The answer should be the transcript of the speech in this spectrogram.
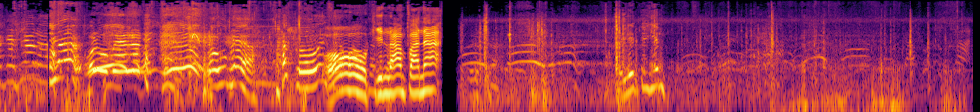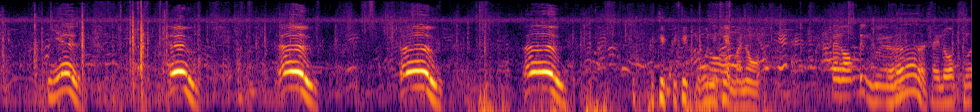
แม่เราแม่ถ้าเกิด โอ้กินน้ำปานะใจเย็นใจเย็นเยอะเออเออเออเออกระจิกกระจิกอยู่คนนี้เข้มมาเนาะใส่ล็อกดึงเลยเออใส่ล็อกมือ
